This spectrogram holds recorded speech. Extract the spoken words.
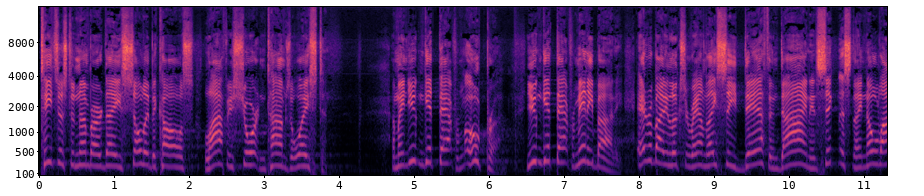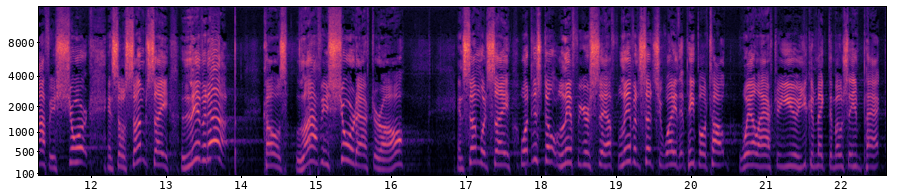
teach us to number our days solely because life is short and time's a wasting. I mean, you can get that from Oprah. You can get that from anybody. Everybody looks around they see death and dying and sickness and they know life is short. And so some say, live it up because life is short after all. And some would say, well, just don't live for yourself. Live in such a way that people talk well after you. You can make the most impact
